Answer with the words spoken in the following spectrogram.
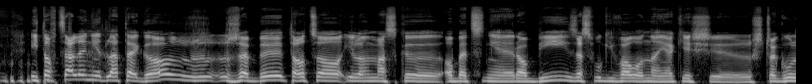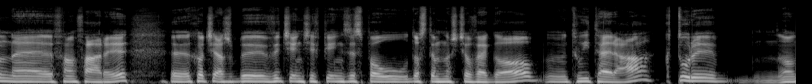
I to wcale nie dlatego, żeby to, co Elon Musk e, obecnie robi, zasługiwało na jakieś e, szczególne fanfary, chociażby wycięcie w pięć zespołu dostępnościowego Twittera, który no,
